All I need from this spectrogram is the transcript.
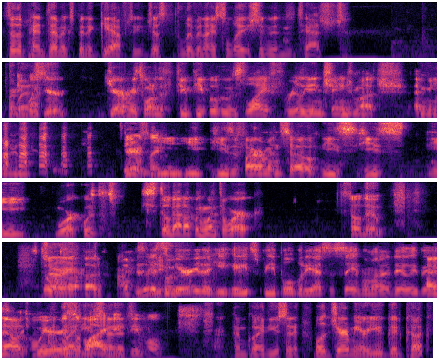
So the pandemic's been a gift. You just live in isolation and detached. Pretty bliss. much. you're, Jeremy's one of the few people whose life really didn't change much. I mean, Seriously. he, he, he's a fireman, so he's he's he work was he still got up and went to work. Still do. Still Sorry. does. Isn't it scary that he hates people, but he has to save them on a daily basis? I know it's weird. This is why I hate it. people. I'm glad you said it. Well, Jeremy, are you a good cook?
